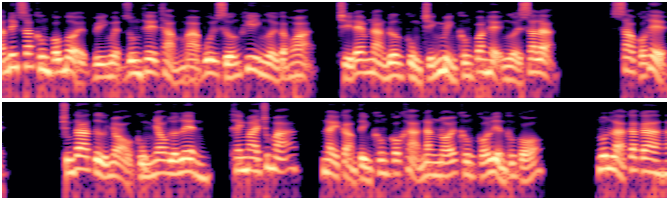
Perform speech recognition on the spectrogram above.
Hắn đích xác không có bởi vì Nguyệt Dung thê thảm mà vui sướng khi người gặp họa, chỉ đem nàng đương cùng chính mình không quan hệ người xa lạ. Sao có thể? Chúng ta từ nhỏ cùng nhau lớn lên, thanh mai trúc mã, này cảm tình không có khả năng nói không có liền không có. Luôn là ca ca,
